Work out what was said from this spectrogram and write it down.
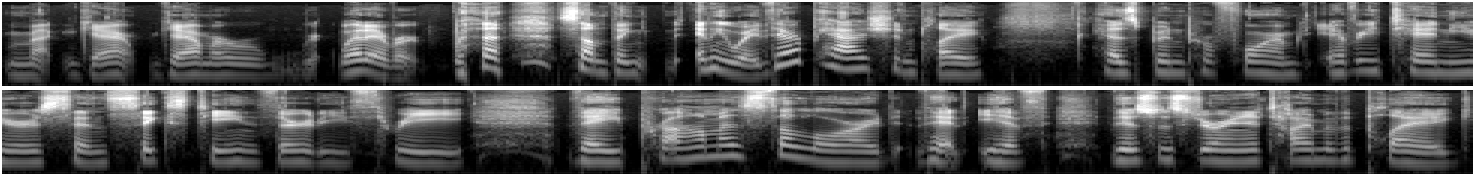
Gamma, whatever, something. Anyway, their passion play has been performed every 10 years since 1633. They promised the Lord that if this was during a time of the plague,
